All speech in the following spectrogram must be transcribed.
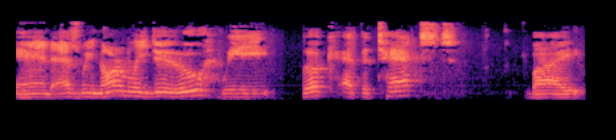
And as we normally do, we look at the text by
